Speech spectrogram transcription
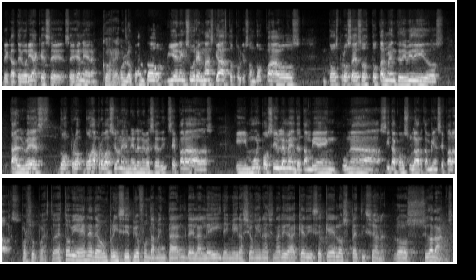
de categorías que se, se generan. Correcto. Por lo tanto, vienen, surgen más gastos porque son dos pagos, dos procesos totalmente divididos, tal vez dos, dos aprobaciones en el NBC separadas. Y muy posiblemente también una cita consular también separadas. Por supuesto, esto viene de un principio fundamental de la ley de inmigración y nacionalidad que dice que los los ciudadanos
